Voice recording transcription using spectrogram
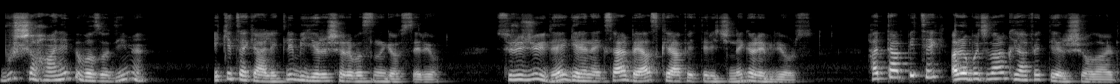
Bu şahane bir vazo değil mi? İki tekerlekli bir yarış arabasını gösteriyor. Sürücüyü de geleneksel beyaz kıyafetler içinde görebiliyoruz. Hatta bir tek arabacılar kıyafetle yarışıyorlardı.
